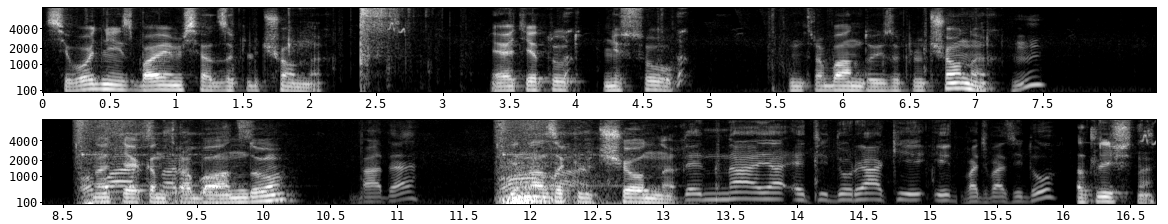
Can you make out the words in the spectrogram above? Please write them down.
Сегодня избавимся от заключенных. Я тебе тут несу контрабанду и заключенных. На тебе контрабанду и на заключенных. Отлично.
